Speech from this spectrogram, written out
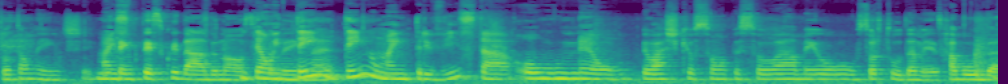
Totalmente. Mas e tem que ter esse cuidado nosso. Então, também, e tem, né? tem uma entrevista ou não? Eu acho que eu sou uma pessoa meio sortuda mesmo, rabuda.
